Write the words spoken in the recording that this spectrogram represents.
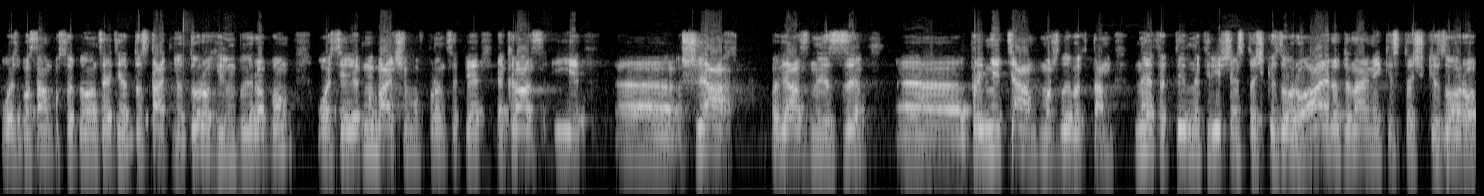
ось бо сам по собі ланцет є достатньо дорогим виробом. Ось як ми бачимо, в принципі, якраз і е, шлях пов'язаний з прийняттям можливих там неефективних рішень з точки зору аеродинаміки, з точки зору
